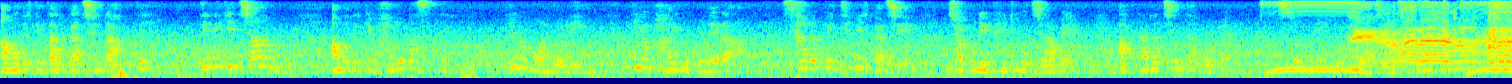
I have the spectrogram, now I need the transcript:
আমাদেরকে তার কাছে ডাকতে? তিনি কি চান আমাদেরকে ভালোবাসতে, প্রিয় মণ্ডলী, প্রিয় ভাই ও বোনেরা, সারা পৃথিবীর কাছে যখন এই ভিডিও যাবে, আপনারা চিন্তা করবেন, সত্যি কোথায় ধন্যবাদ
